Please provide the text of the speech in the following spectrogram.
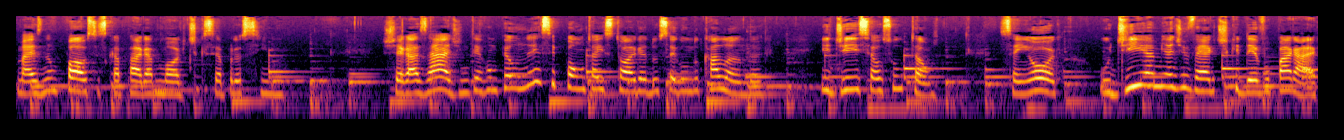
mas não posso escapar à morte que se aproxima. Sherazade interrompeu nesse ponto a história do segundo Calandar e disse ao sultão: Senhor, o dia me adverte que devo parar,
